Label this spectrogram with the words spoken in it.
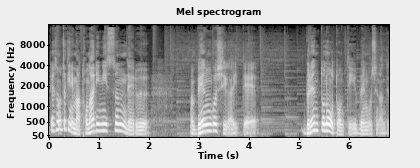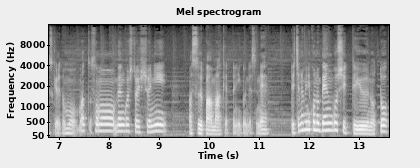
で、その時にま隣に住んでる弁護士がいて、ブレント・ノートンっていう弁護士なんですけれども、まあ、その弁護士と一緒にスーパーマーケットに行くんですね。で、ちなみにこの弁護士っていうのと、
